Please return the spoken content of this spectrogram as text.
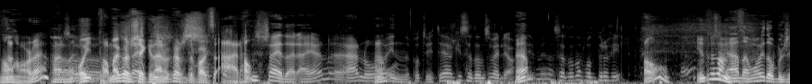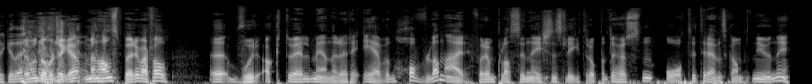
Han har det? Har? Oi, da må jeg kanskje sjekke nærmere. Kanskje det faktisk er han? Skeidar-eieren er nå Ja. inne på Twitter. Jeg har ikke sett han så veldig aktiv, men jeg har sett han har fått profil. Oh, interessant. Ja, Da må vi dobbeltsjekke det. Det må vi dobbeltsjekke. Men han spør i hvert fall uh, hvor aktuell mener dere Even Hovland er for en plass i Nations League-troppen til høsten og til treningskampen i juni?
